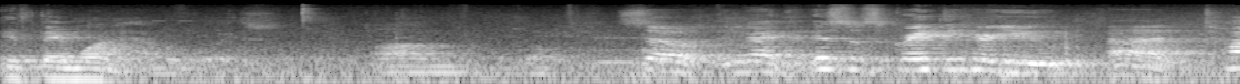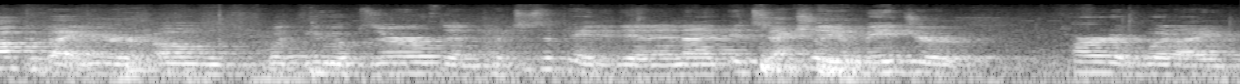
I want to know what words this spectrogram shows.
if they wanna have a voice. Um, so. This was great to hear you uh, talk about your own, what you observed and participated in, and I, it's actually a major part of what I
